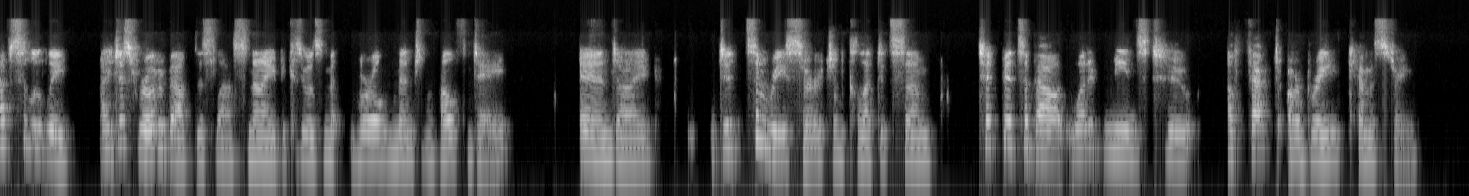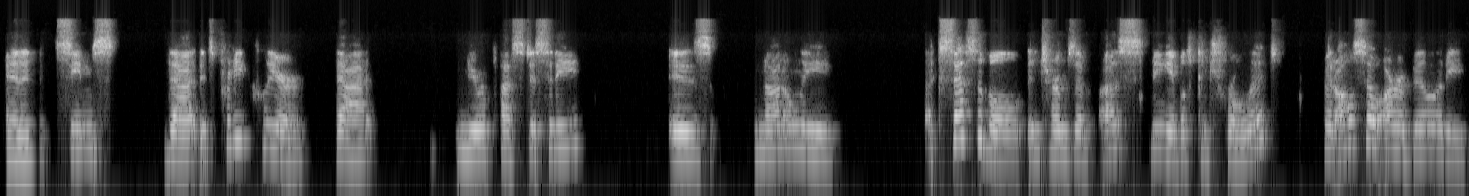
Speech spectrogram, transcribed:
Absolutely. I just wrote about this last night because it was World Mental Health Day. And I did some research and collected some tidbits about what it means to affect our brain chemistry. And it seems that it's pretty clear that neuroplasticity is not only accessible in terms of us being able to control it, but also our ability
